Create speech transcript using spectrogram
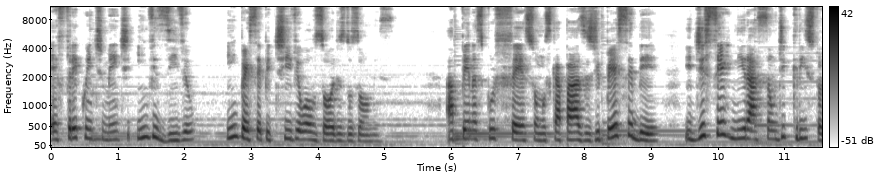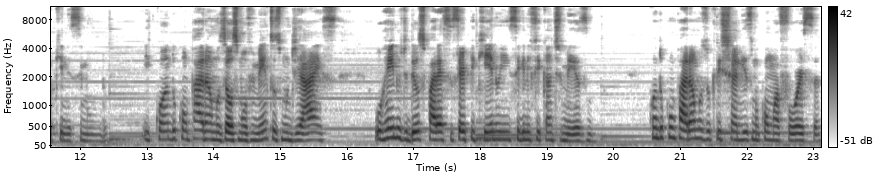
é frequentemente invisível imperceptível aos olhos dos homens. Apenas por fé somos capazes de perceber e discernir a ação de Cristo aqui nesse mundo. E quando comparamos aos movimentos mundiais, o reino de Deus parece ser pequeno e insignificante mesmo. Quando comparamos o cristianismo com uma força,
